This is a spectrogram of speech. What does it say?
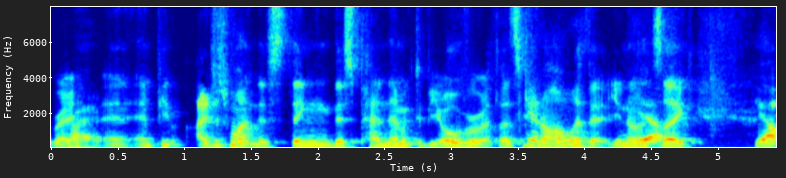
right, right. and and people i just want this thing this pandemic to be over with. Let's get on with it. You know yeah. it's like yeah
